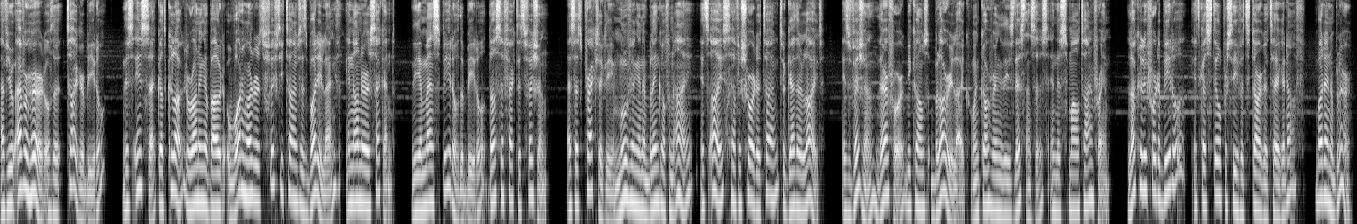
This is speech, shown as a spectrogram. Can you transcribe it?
Have you ever heard of the tiger beetle? This insect got clocked running about 150 times its body length in under a second. The immense speed of the beetle does affect its vision. As it's practically moving in a blink of an eye, its eyes have a shorter time to gather light. Its vision therefore becomes blurry-like when covering these distances in this small time frame. Luckily for the beetle, it can still perceive its target taken off, but in a blur.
